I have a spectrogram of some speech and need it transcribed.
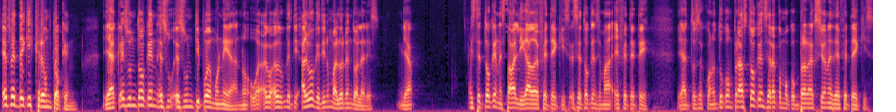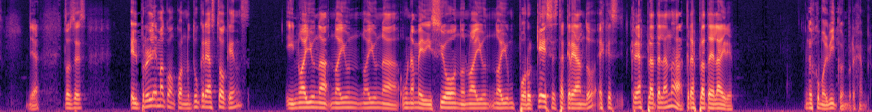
FTX crea un token, ¿ya? Que es un token, es un, tipo de moneda, ¿no? algo, que, algo, que, tiene un valor en dólares, ¿ya? Este token estaba ligado a FTX, ese token se llama FTT, ¿ya? Entonces, cuando tú compras tokens, era como comprar acciones de FTX, ¿ya? Entonces, el problema con cuando tú creas tokens y no hay una, no hay un, no hay una, una medición o no hay un, no hay un por qué se está creando, es que creas plata de la nada, creas plata del aire. No es como el Bitcoin, por ejemplo.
